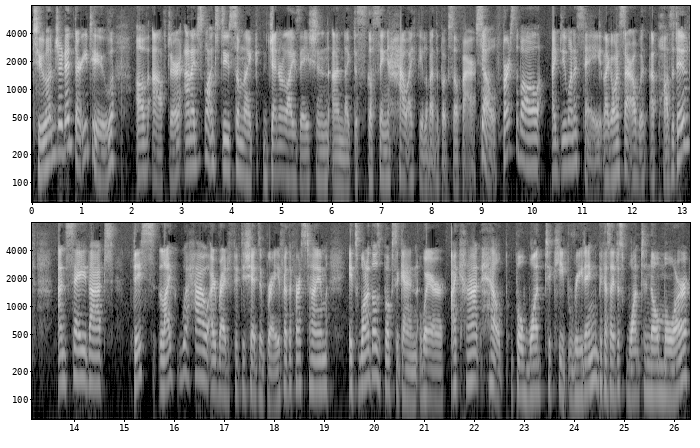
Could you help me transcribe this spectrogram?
232 of After, and I just wanted to do some like generalization and like discussing how I feel about the book so far. So, first of all, I do want to say, like I want to start out with a positive and say that this, like how I read Fifty Shades of Grey for the first time, it's one of those books again where I can't help but want to keep reading because I just want to know more.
